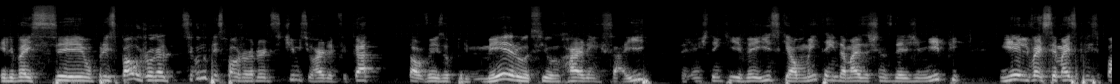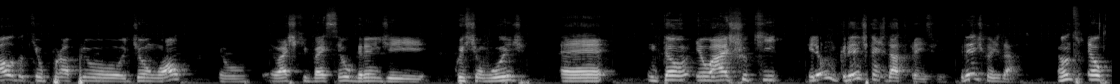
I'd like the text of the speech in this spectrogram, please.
ele vai ser o principal jogador, segundo principal jogador desse time se o Harden ficar, talvez o primeiro se o Harden sair. A gente tem que ver isso, que aumenta ainda mais as chances dele de MIP. E ele vai ser mais principal do que o próprio John Wall. Eu, eu acho que vai ser o grande Christian Wood. É, então eu acho que ele é um grande candidato para isso, grande candidato. É, um, é, o,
